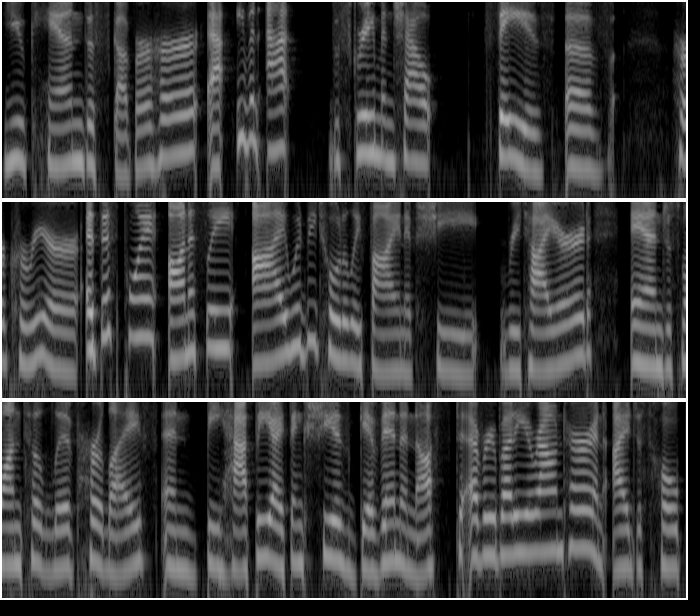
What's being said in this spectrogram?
you can discover her at even at the scream and shout phase of her career. At this point, honestly, I would be totally fine if she retired and just wanted to live her life and be happy. I think she has given enough to everybody around her and I just hope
